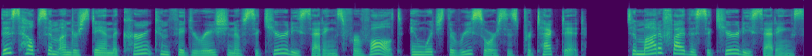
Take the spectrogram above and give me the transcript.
This helps him understand the current configuration of security settings for Vault in which the resource is protected. To modify the security settings,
